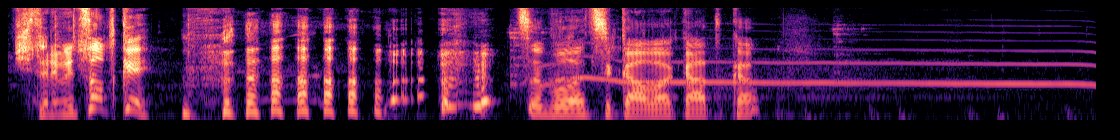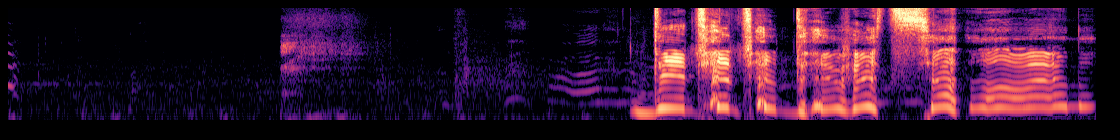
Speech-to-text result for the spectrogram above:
Чотири відсотки! Це була цікава катка. Дитина дивиться на мене.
